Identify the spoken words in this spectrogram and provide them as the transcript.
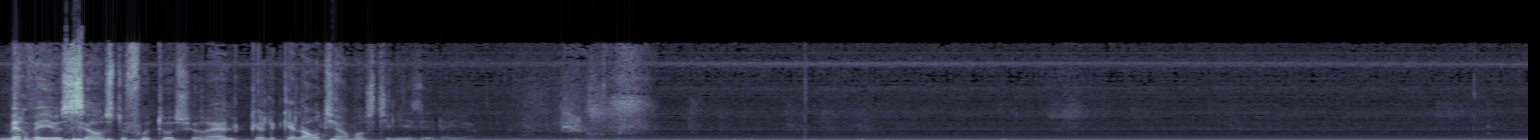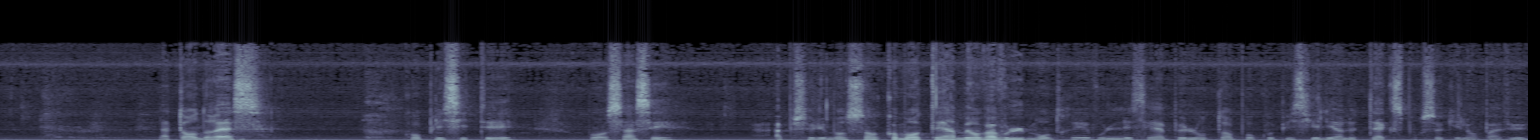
merveilleuse séance de photos sur elle, qu'elle a entièrement stylisée d'ailleurs. La tendresse, complicité. Bon, ça c'est absolument sans commentaire, mais on va vous le montrer, vous le laisser un peu longtemps pour que vous puissiez lire le texte pour ceux qui ne l'ont pas vu.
